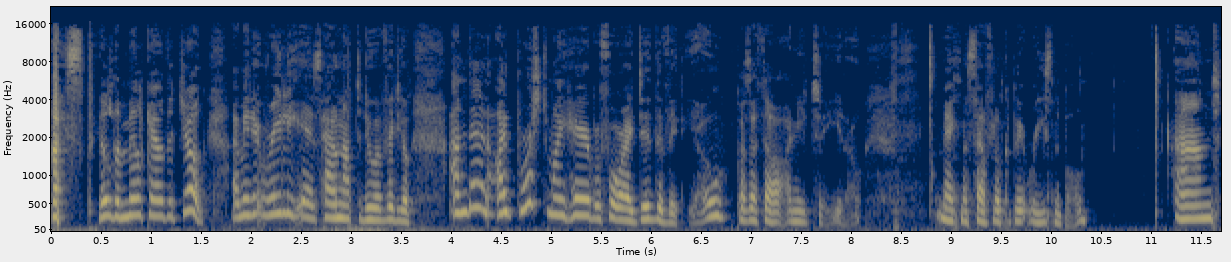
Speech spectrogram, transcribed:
I spill the milk out of the jug. I mean, it really is how not to do a video. And then I brushed my hair before I did the video because I thought I need to, you know, make myself look a bit reasonable and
